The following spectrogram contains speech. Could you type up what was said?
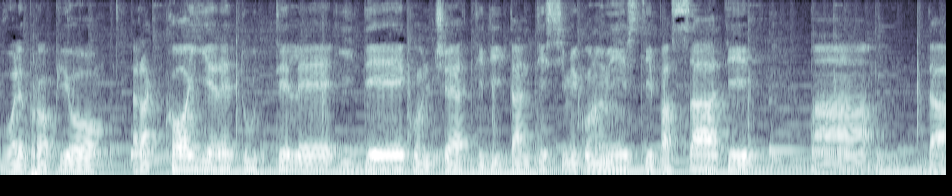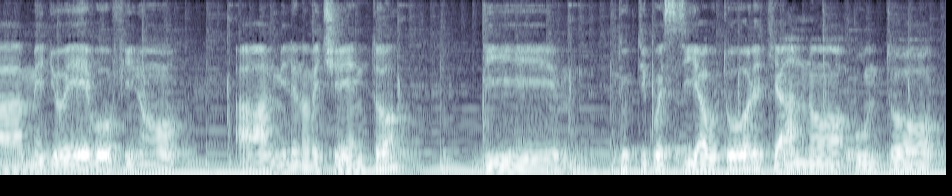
vuole proprio raccogliere tutte le idee, concetti di tantissimi economisti passati, ma da Medioevo fino al 1900 di tutti questi autori che hanno appunto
